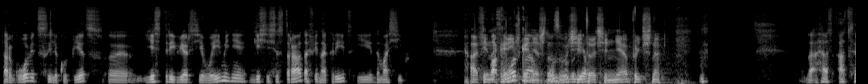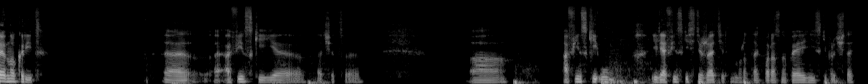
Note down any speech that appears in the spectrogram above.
торговец или купец. Э, есть три версии его имени. Гесисестрат, Афинокрит и Дамасип. Афинокрит, Возможно, конечно, звучит был... очень необычно. Да, Атенокрит. Э, афинский, э, значит, э, э, афинский ум или афинский стяжатель, можно так по-разному по-ионийски прочитать.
